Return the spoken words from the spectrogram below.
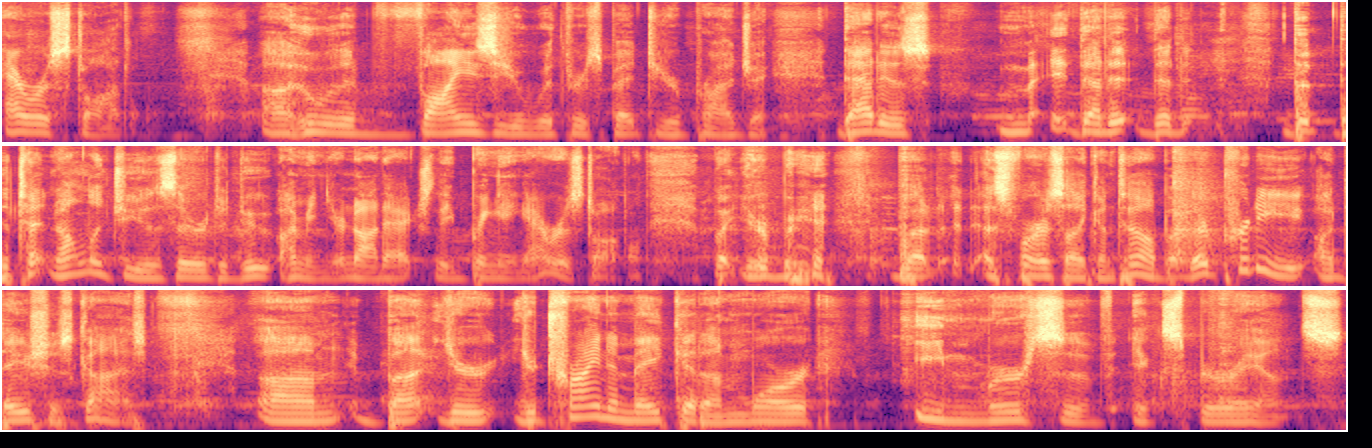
aristotle uh, who will advise you with respect to your project. That is that it, that the, the technology is there to do. I mean, you're not actually bringing Aristotle, but you're. But as far as I can tell, but they're pretty audacious guys. Um, but you're you're trying to make it a more immersive experience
